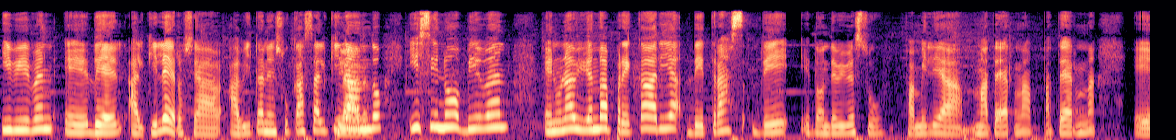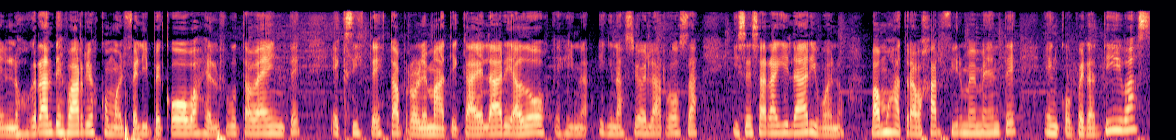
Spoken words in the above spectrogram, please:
y viven eh, del alquiler, o sea, habitan en su casa alquilando y si no, viven en una vivienda precaria detrás de eh, donde vive su familia materna, paterna. En los grandes barrios como el Felipe Cobas, el Ruta 20, existe esta problemática. El Área 2, que es Ignacio de la Rosa y César Aguilar, y bueno, vamos a trabajar firmemente en cooperativas,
